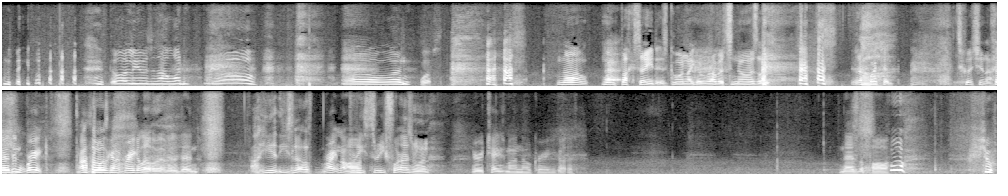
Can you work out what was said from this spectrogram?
don't lose that one. No. Oh man. Whoops. No, my backside is going like a rabbit's nose, like It's oh. twitching. twitching. So it didn't break. I thought it was going to break a little bit, but it didn't. I hear these little Right the three three footers, man. You're a changed man now, Craig. You got this. There's the par. Whew. Phew.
